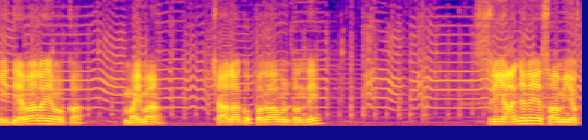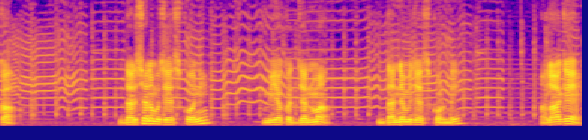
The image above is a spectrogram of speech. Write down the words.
ఈ దేవాలయం యొక్క మహిమ చాలా గొప్పగా ఉంటుంది. శ్రీ ఆంజనేయ స్వామి యొక్క దర్శనము చేసుకొని మీ యొక్క జన్మ ధన్యము చేసుకోండి. అలాగే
